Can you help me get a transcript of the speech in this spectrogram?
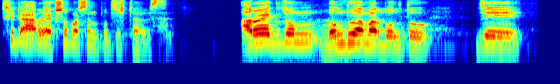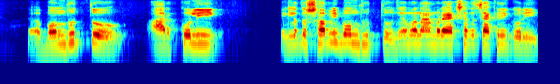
সেটা আরও একশো পার্সেন্ট প্রতিষ্ঠা হয়েছে। আরও একজন বন্ধু আমার বলতো যে, বন্ধুত্ব আর কলিগ এগুলো তো সবই বন্ধুত্ব, যেমন আমরা একসাথে চাকরি করি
